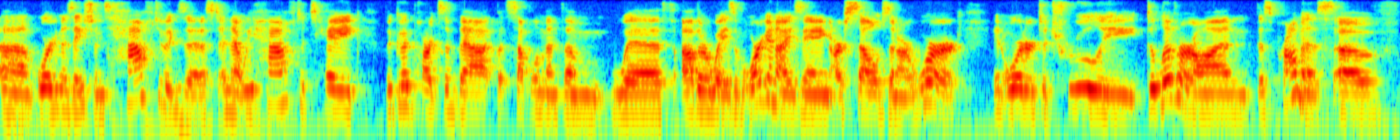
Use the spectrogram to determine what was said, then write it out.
um, organizations have to exist, and that we have to take the good parts of that, but supplement them with other ways of organizing ourselves and our work in order to truly deliver on this promise of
